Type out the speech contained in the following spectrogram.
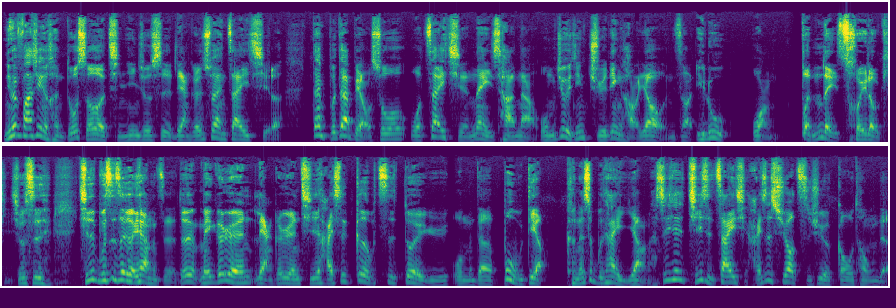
你会发现很多时候的情境就是两个人虽然在一起了，但不代表说我在一起的那一刹那，我们就已经决定好要你知道一路往。本垒吹了，就是其实不是这个样子。对，每个人两个人其实还是各自对于我们的步调可能是不太一样。这些即使在一起，还是需要持续的沟通的。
